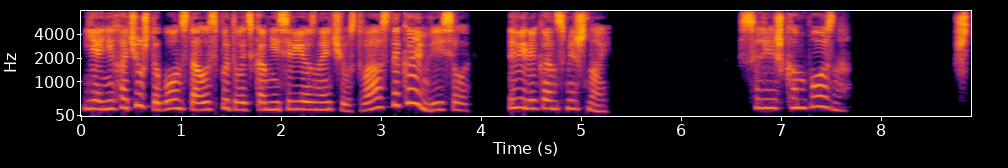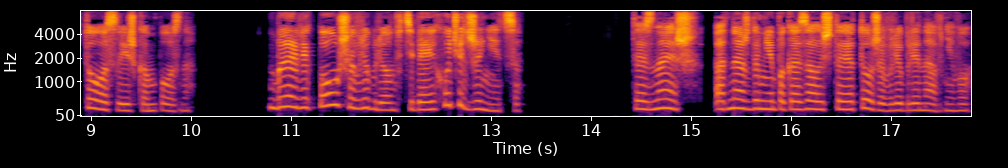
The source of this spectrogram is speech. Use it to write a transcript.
Я не хочу, чтобы он стал испытывать ко мне серьезные чувства, а стыкаем весело. Великан смешной. Слишком поздно. Что слишком поздно? Бервик по уши влюблен в тебя и хочет жениться. Ты знаешь, однажды мне показалось, что я тоже влюблена в него.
